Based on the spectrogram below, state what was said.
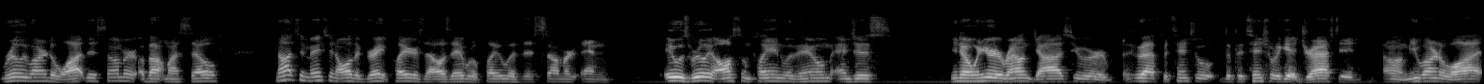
really learned a lot this summer about myself not to mention all the great players that I was able to play with this summer and it was really awesome playing with them and just you know, when you're around guys who are who have potential, the potential to get drafted, um, you learn a lot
